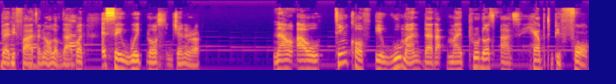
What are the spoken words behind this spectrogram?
belly fat and all of that. But let's say weight loss in general. Now I'll think of a woman that my product has helped before.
